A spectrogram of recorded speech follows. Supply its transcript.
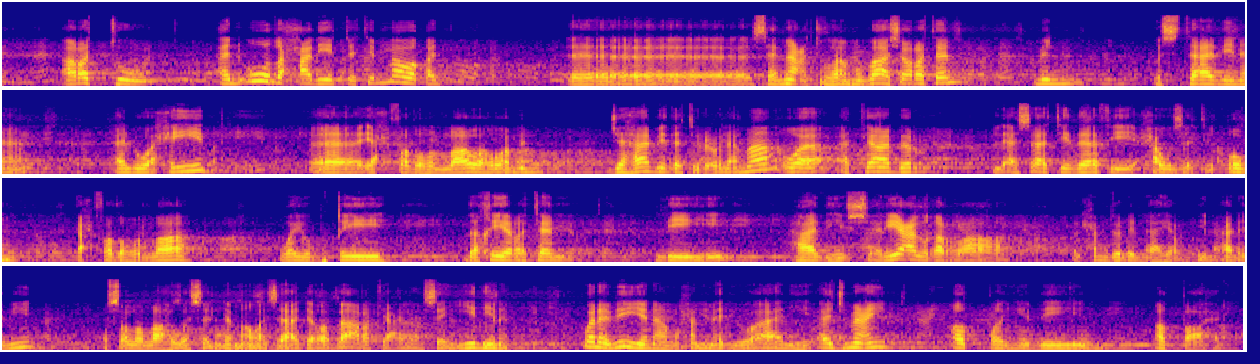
أردت أن أوضح هذه التتمة وقد آه، سمعتها مباشرة من أستاذنا الوحيد آه، يحفظه الله وهو من جهابذة العلماء وأكابر الأساتذة في حوزة قم يحفظه الله ويبقيه ذخيرة لهذه الشريعة الغراء. الحمد لله رب العالمين وصلى الله وسلم وزاد وبارك على سيدنا ونبينا محمد وآله أجمعين الطيبين الطاهرين.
